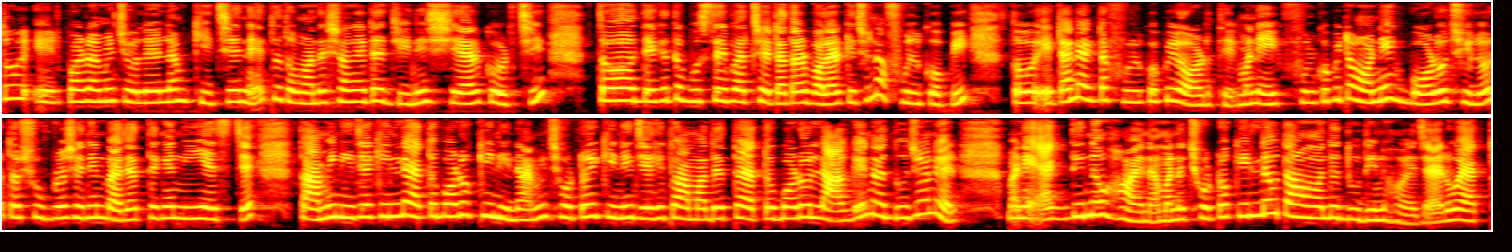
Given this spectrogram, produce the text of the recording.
তো এরপর আমি চলে এলাম কিচেনে তো তোমাদের সঙ্গে একটা জিনিস শেয়ার করছি। তো দেখে তো বুঝতেই পারছ, এটা তো আর বলার কিছু না, ফুলকপি। তো এটা না একটা ফুলকপির অর্ধেক। মানে এই ফুলকপিটা অনেক বড় ছিল, তো শুভ্র সেদিন বাজার থেকে নিয়ে এসছে। তো আমি নিজে কিনলে এত বড় কিনি না, আমি ছোটোই কিনি, যেহেতু আমাদের তো এত বড় লাগে না দুজনের মানে একদিনেও হয় না। মানে ছোট কিনলেও তাও আমাদের দুদিন হয়ে যায়, আর ও এত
